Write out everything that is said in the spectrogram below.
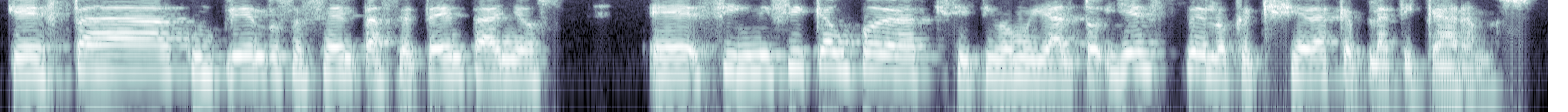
que está cumpliendo 60, 70 años, eh, significa un poder adquisitivo muy alto y es de lo que quisiera que platicáramos.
